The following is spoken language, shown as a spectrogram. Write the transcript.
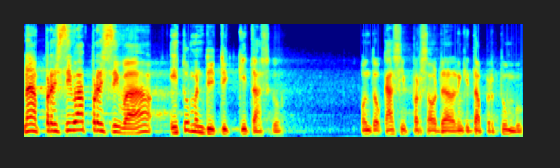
Nah, peristiwa-peristiwa itu mendidik kita, Sku, untuk kasih persaudaraan kita bertumbuh.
